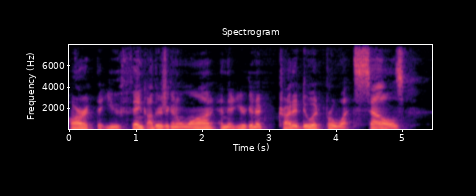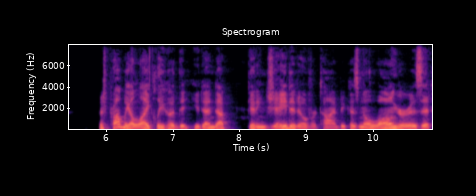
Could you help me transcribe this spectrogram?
art that you think others are going to want and that you're going to try to do it for what sells, there's probably a likelihood that you'd end up getting jaded over time because no longer is it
